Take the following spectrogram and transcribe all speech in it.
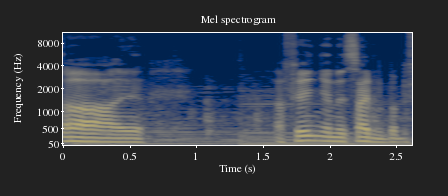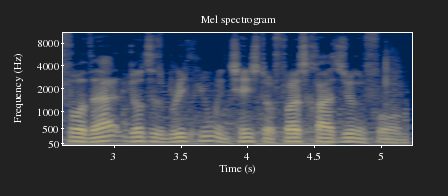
Uh, I feel you an assignment, but before that, go to the briefing room and change to a first class uniform.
